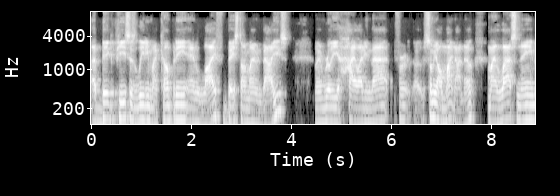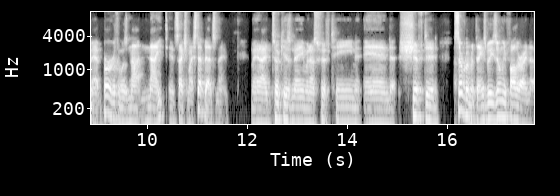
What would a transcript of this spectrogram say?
a big piece is leading my company and life based on my own values. I'm really highlighting that for uh, some of y'all might not know my last name at birth was not knight. It's actually my stepdad's name. And i took his name when i was 15 and shifted several different things but he's the only father i know.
